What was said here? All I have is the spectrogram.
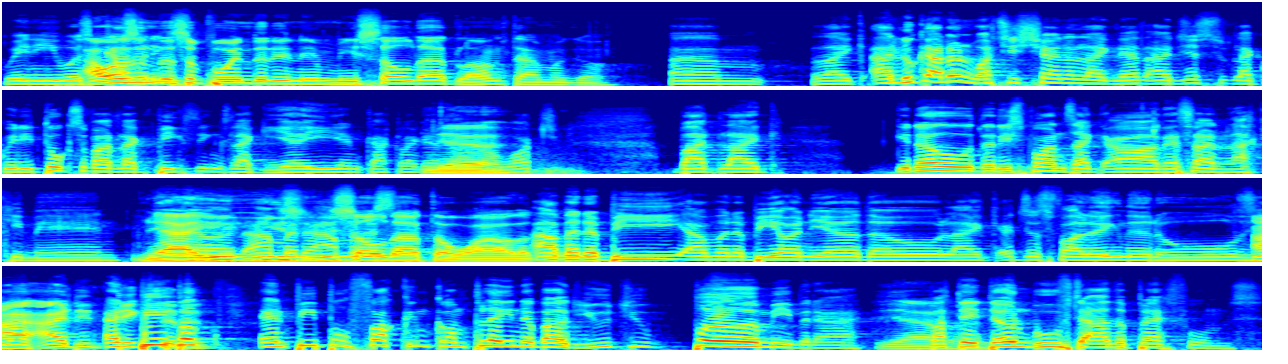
When he was I wasn't covering- disappointed in him. He sold out long time ago. um like I look I don't watch his channel like that. I just like when he talks about like big things like yay and kak like that Yeah. I watch. But like you know the response like ah that's unlucky man. Yeah, You know, he, I'm gonna- he I'm sold gonna, out a while ago. I'm gonna be I'm gonna be on here though like just following the rules. you know. I, I did and think people that and people fucking complain about YouTube per me, bruh. yeah, but they don't move to other platforms.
